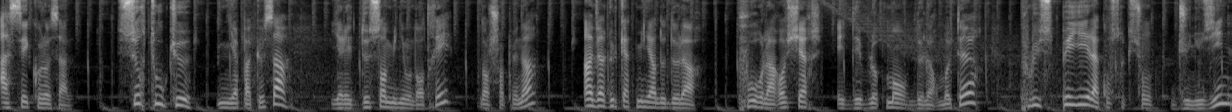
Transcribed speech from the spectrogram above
assez colossale. Surtout que il n'y a pas que ça. Il y a les 200 millions d'entrées dans le championnat, 1,4 milliard de dollars pour la recherche et développement de leur moteur, plus payer la construction d'une usine,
